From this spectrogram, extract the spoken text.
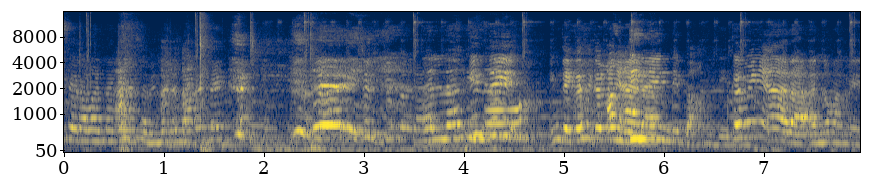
Serawan na ganyan. Sabi na lalaki na yun. Mga teacher ka pala. Ala, Hindi, hindi, kasi kami Ang ni Ara. dilim, di ba? Ang dilim. Kami ni Ara, ano kami?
